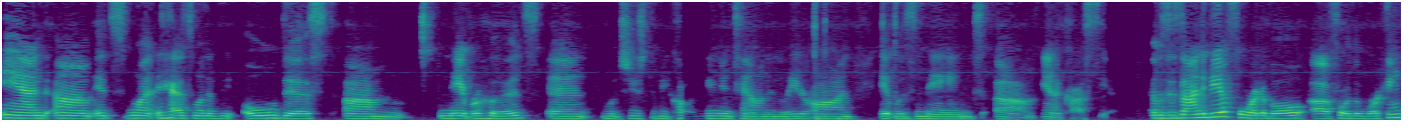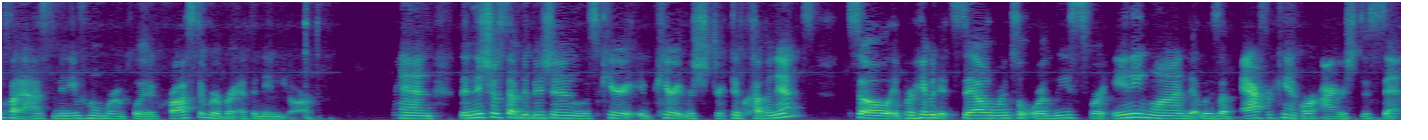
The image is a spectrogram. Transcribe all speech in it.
And um, it's one, it has one of the oldest um, neighborhoods, and which used to be called Uniontown, and later on it was named um, Anacostia. It was designed to be affordable uh, for the working class, many of whom were employed across the river at the Navy Yard. And the initial subdivision was carried, carried restrictive covenants. So it prohibited sale, rental, or lease for anyone that was of African or Irish descent.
